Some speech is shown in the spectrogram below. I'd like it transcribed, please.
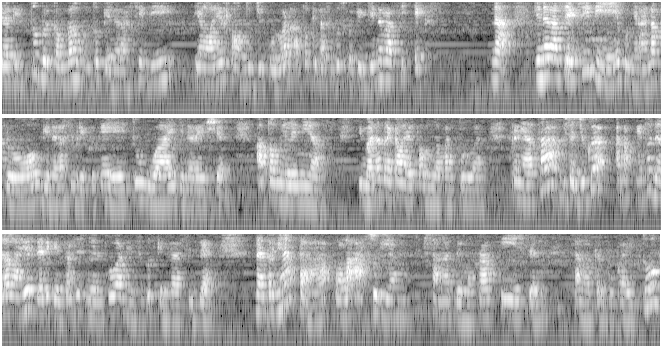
dan itu berkembang untuk generasi di yang lahir tahun 70-an atau kita sebut sebagai generasi X Nah, generasi X ini punya anak dong, generasi berikutnya yaitu Y generation atau millennials, di mana mereka lahir tahun 80-an. Ternyata bisa juga anaknya itu adalah lahir dari generasi 90-an yang disebut generasi Z. Nah, ternyata pola asuh yang sangat demokratis dan sangat terbuka itu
